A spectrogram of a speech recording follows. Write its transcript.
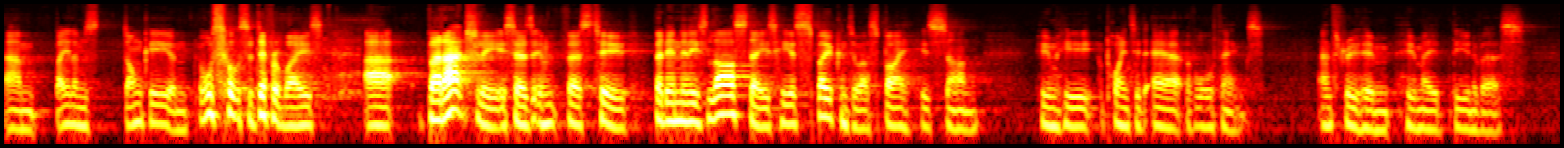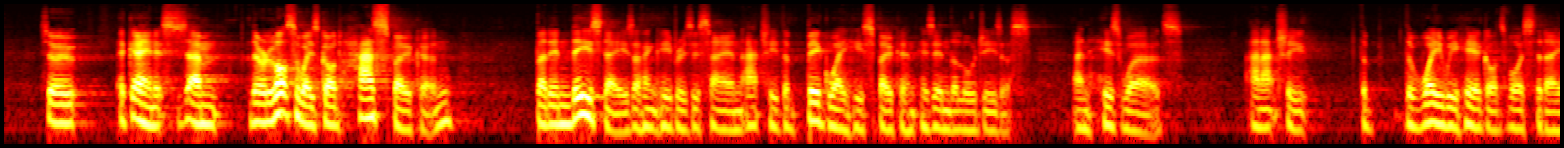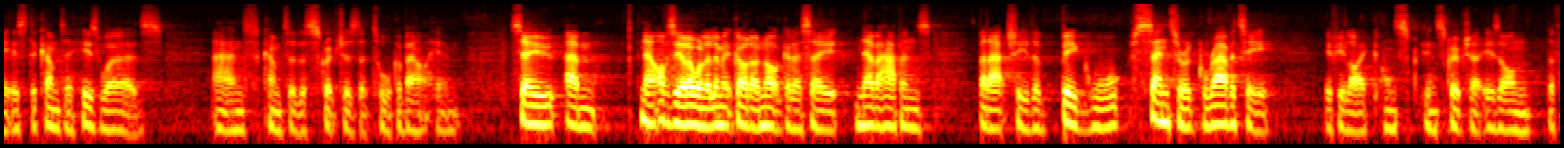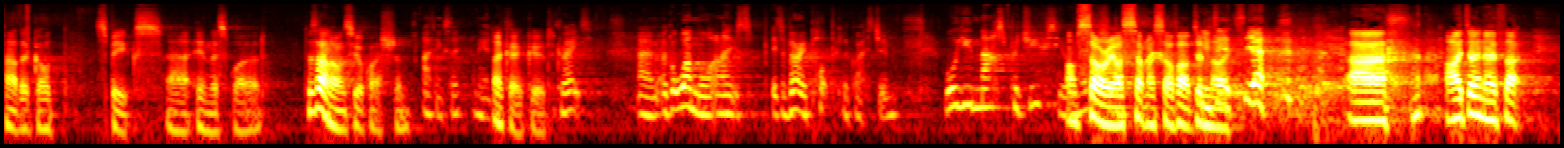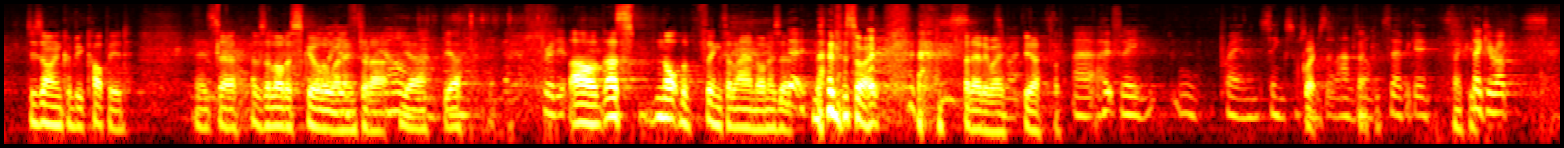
um, Balaam's donkey, and all sorts of different ways. Uh, but actually, it says in verse 2 But in these last days, he has spoken to us by his Son, whom he appointed heir of all things, and through him who made the universe. So, again, it's, um, there are lots of ways God has spoken, but in these days, I think Hebrews is saying actually the big way he's spoken is in the Lord Jesus and his words. And actually, the, way we hear God's voice today is to come to his words and come to the scriptures that talk about him. So, um, now obviously, I don't want to limit God. I'm not going to say never happens, but actually, the big center of gravity if you like, on, in Scripture is on the fact that God speaks uh, in this word. Does that answer your question? I think so. I think okay, good. Great. Um, I've got one more, and it's, it's a very popular question. Will you mass produce your? I'm sorry, I set myself up, didn't you I? Did, yeah. Uh, I don't know if that design could be copied. It's, uh, there was a lot of skill oh, that went into that. Oh, yeah, yeah. Brilliant. Oh, that's not the thing to land on, is it? No, that's all right. but anyway, right. yeah. Uh, hopefully, we'll pray and then sing some Great. songs that land Thank well. You. So there we go. Thank you. Thank you, Rob. Great.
